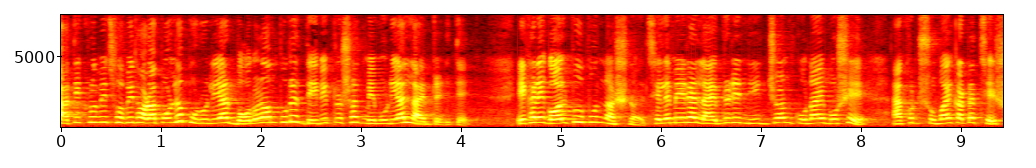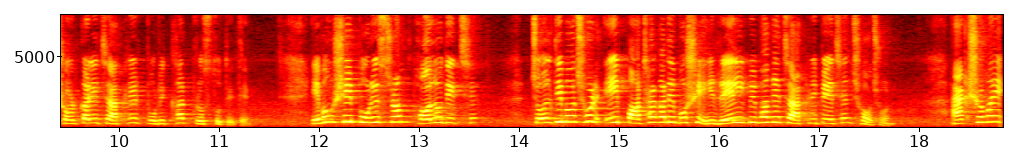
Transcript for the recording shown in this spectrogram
ব্যতিক্রমী ছবি ধরা পড়ল পুরুলিয়ার বলরামপুরের দেবীপ্রসাদ মেমোরিয়াল লাইব্রেরিতে। এখানে গল্প উপন্যাস নয়, ছেলেমেয়েরা লাইব্রেরির নির্জন কোনায় বসে এখন সময় কাটাচ্ছে সরকারি চাকরির পরীক্ষার প্রস্তুতিতে। এবং সেই পরিশ্রম ফলও দিচ্ছে। চলতি বছর এই পাঠাগারে বসেই রেল বিভাগে চাকরি পেয়েছেন ছজন। একসময়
